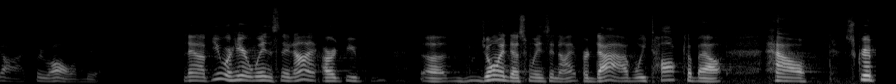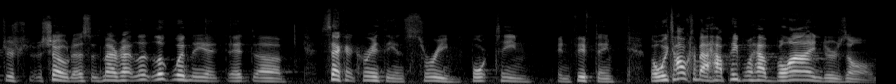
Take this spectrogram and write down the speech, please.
God through all of this. Now, if you were here Wednesday night, or if you uh, joined us Wednesday night for Dive, we talked about how Scripture showed us. As a matter of fact, look, with me at, at uh, 2 Corinthians 3 14 and 15. But we talked about how people have blinders on.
